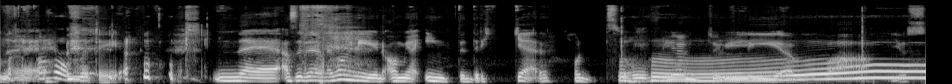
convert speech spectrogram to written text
Nej. av med det? Nej, alltså den enda gången är ju om jag inte dricker. Och så vill jag inte leva just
